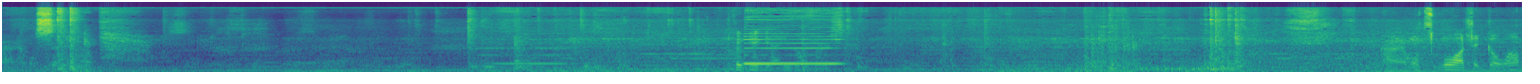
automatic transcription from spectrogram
Alright, we'll set it up. You go first. Alright, let's watch it go up.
